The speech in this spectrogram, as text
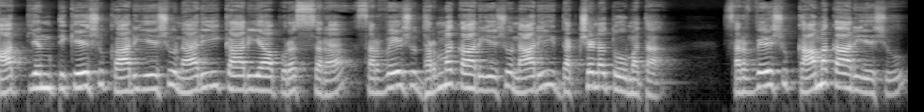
ఆత్యంతికేషు కార్యేషు నారీ కార్యా పురస్సర సర్వేషు ధర్మకార్యేషు నారీ దక్షిణతోమత సర్వేషు కామకార్యేషు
